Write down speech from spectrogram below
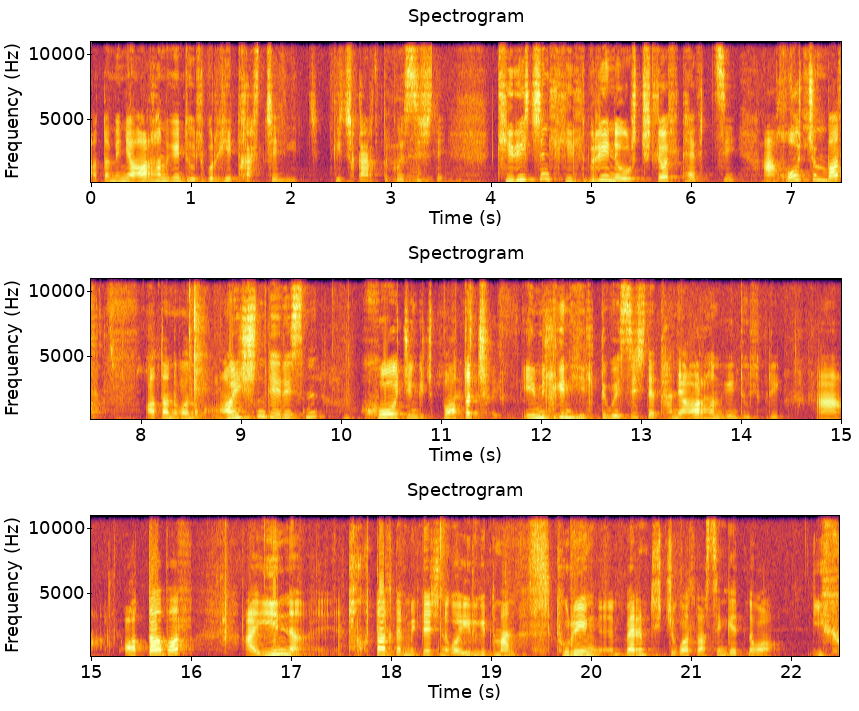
одоо миний ор хоногийн төлбөр хэд гарч ийн гэж гэж гардаг байсан шүү дээ. Тэрий чинь л хэлбэрийн өөрчлөлт тавьчихсан. А хуучин бол одоо нөгөө нэг оншин дээрээс нь хөөж ингэж бодож эмнэлэг нь хилдэг байсан шүү дээ таны ор хоногийн төлбөрийг. А одоо бол а энэ тогтоол дээр мэдээж нөгөө иргэд маань төрийн баримт бичиг бол бас ингэж нөгөө их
